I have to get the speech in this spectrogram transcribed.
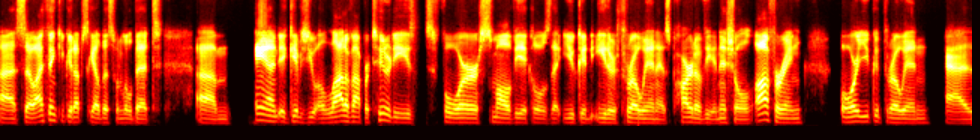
Uh, so I think you could upscale this one a little bit. Um, and it gives you a lot of opportunities for small vehicles that you could either throw in as part of the initial offering or you could throw in as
